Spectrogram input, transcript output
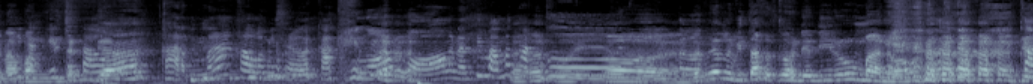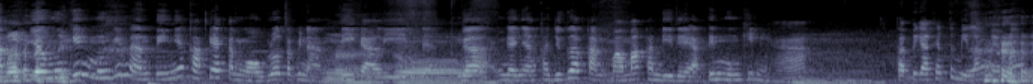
Kenapa Jadi kakek tuh tahu. dicegah? karena kalau misalnya kakek ngomong nanti mama takut Oh, gitu tapi kan lebih takut kalau dia di rumah dong. Kak, ya nih? mungkin mungkin nantinya kakek akan ngobrol tapi nanti Nah, kali Dan oh. nggak nggak nyangka juga kan mama akan diliatin mungkin ya Hmm. Tapi kakek tuh bilang memang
